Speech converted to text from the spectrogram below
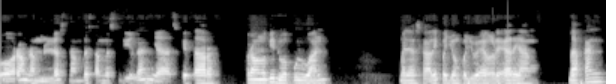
orang 16 16 tambah 9 ya sekitar kurang lebih 20-an banyak sekali pejuang-pejuang LDR yang bahkan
